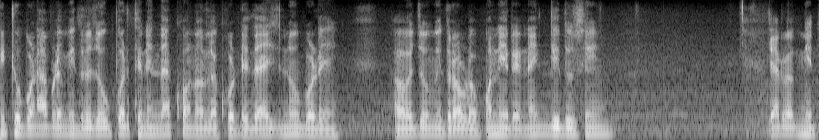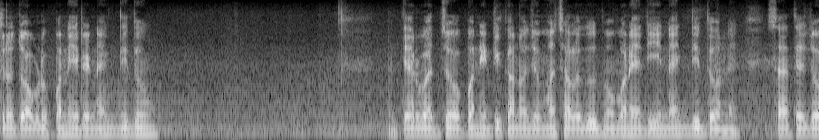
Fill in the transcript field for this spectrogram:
મીઠું પણ આપણે મિત્રો જો ઉપરથી ને નાખવાનું એટલે ખોટી દાજ ન પડે. હવે જો મિત્રો આપણે પનીરે નાખી દીધું છે. ત્યારબાદ મિત્રો જો આપણે પનીરે નાખી દીધું. ત્યારબાદ જો પનીર ટીકાનો જે મસાલો દૂધમાં બને એ નાખી દીધો ને સાથે જો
